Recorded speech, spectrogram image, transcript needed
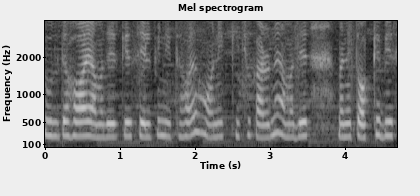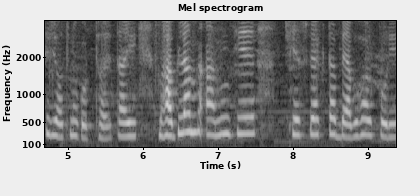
তুলতে হয়, আমাদেরকে সেলফি নিতে হয়। অনেক কিছু কারণে আমাদের মানে ত্বককে বেশি যত্ন করতে হয়। তাই ভাবলাম আমি যে ফেস প্যাকটা ব্যবহার করি,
